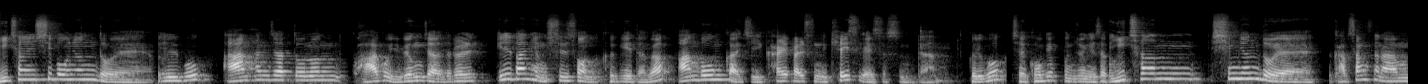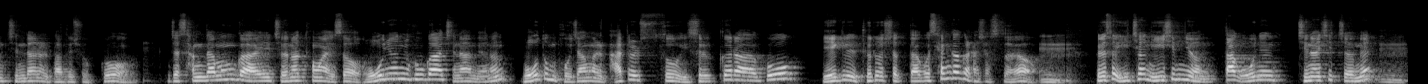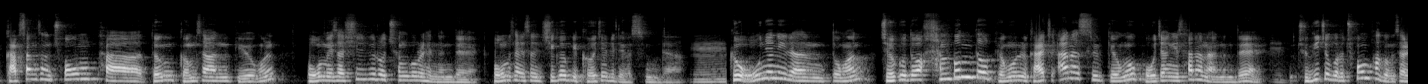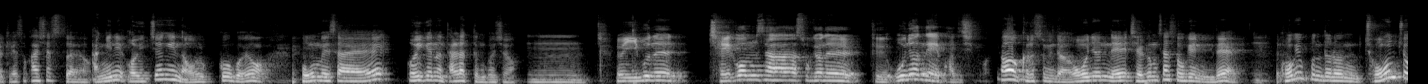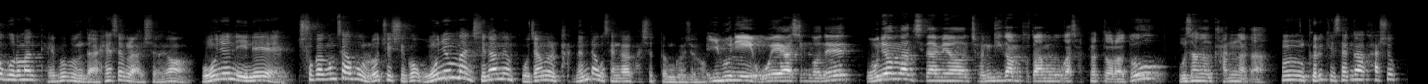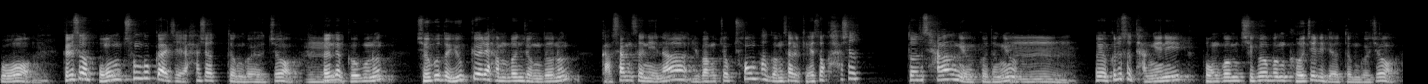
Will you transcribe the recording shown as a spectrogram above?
2015년도에 일부 암 환자 또는 과거 유병자들을 일반형 실손 거기에다가 암보험까지 가입할 수 있는 케이스가 있었습니다. 그리고 제 고객분 중에서 2010년도에 갑상선 암 진단을 받으셨고 이제 상담원과의 전화 통화에서 5년 후가 지나면은 모든 보장을 받을 수 있을 거라고 얘기를 들으셨다고 생각을 하셨어요. 음. 그래서 2020년 딱 5년 지난 시점에 음. 갑상선 초음파 등 검사한 비용을 보험회사 실비로 청구를 했는데 보험사에서는 지급이 거절이 되었습니다. 음. 그 5년이라는 동안 적어도 한 번도 병원을 가지 않았을 경우 보장이 살아나는데 주기적으로 초음파 검사를 계속 하셨어요. 당연히 의정이 나올 거고요. 보험회사의 의견은 달랐던 거죠. 음. 이분은 재검사 소견을 그 5년 내에 받으신 거예요? 아, 그렇습니다. 5년 내에 재검사 소견인데 음. 고객분들은 좋은 쪽으로만 대부분 다 해석을 하셔요. 5년 이내에 추가 검사 부분을 놓치시고 5년만 지나면 보장을 받는다고 생각하셨던 거죠. 이분이 오해하신 거는 5년만 지나면 전기간 부담부가 잡혔더라도 보상은 가능하다. 음, 그렇게 생각하셨고 그래서 보험 청구까지 하셨던 거였죠. 음. 그런데 그분은 적어도 6개월에 한 번 정도는 갑상선이나 유방 쪽 초음파 검사를 계속 하셨 던 상황이었거든요. 음. 그래서 당연히 보험금 지급은 거절이 되었던 거죠.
